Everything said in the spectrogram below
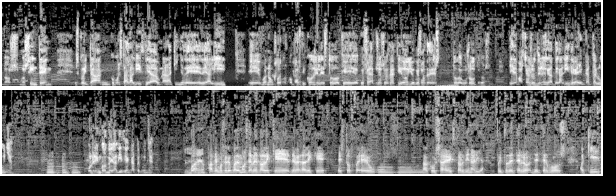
nos, nos sinten escoitan como está Galicia un anaquiño de, de ali eh, bueno, podemos compartir con eles todo o que, o que fai a nosa asociación e o que facedes todos vosotros. E además as asociaciones de Galicia que hai en Cataluña. Un rincón de Galicia en Cataluña Bueno, facemos o que podemos, de verdade que de verdade que isto é un, unha cousa extraordinaria, feito de ter de tervos aquí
